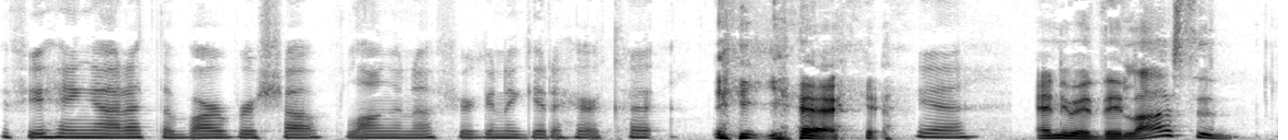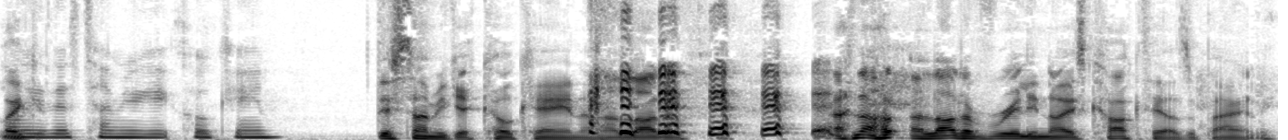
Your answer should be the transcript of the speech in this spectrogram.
if you hang out at the barber shop long enough, you're gonna get a haircut. yeah, yeah. Yeah. Anyway, they lasted like Only this time you get cocaine. this time you get cocaine and a lot of a lot, a lot of really nice cocktails apparently.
